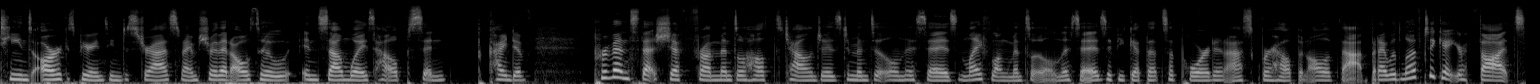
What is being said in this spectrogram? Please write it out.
teens are experiencing distress. And I'm sure that also in some ways helps and kind of prevents that shift from mental health challenges to mental illnesses and lifelong mental illnesses if you get that support and ask for help and all of that. But I would love to get your thoughts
